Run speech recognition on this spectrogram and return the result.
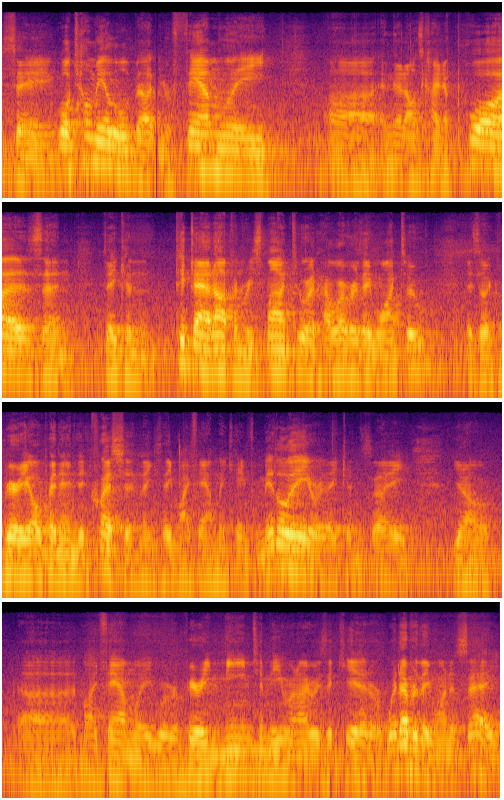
saying, well, tell me a little about your family, uh, and then I'll kind of pause, and they can pick that up and respond to it however they want to. It's a very open-ended question. They can say, my family came from Italy, or they can say, you know, uh, my family were very mean to me when I was a kid, or whatever they want to say.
